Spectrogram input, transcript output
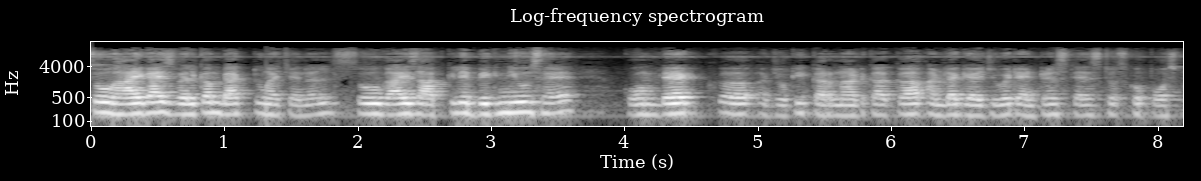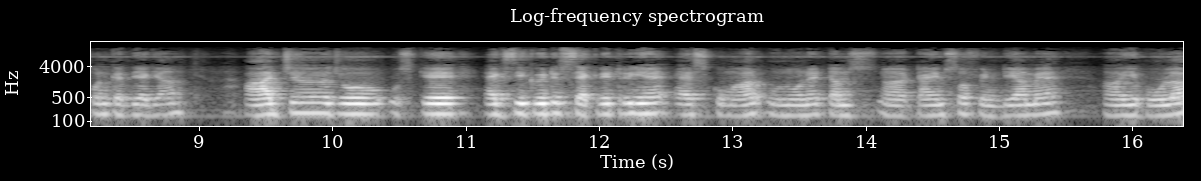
So hi guys welcome back to my channel so guys आपके लिए big news है। कोमडेक जो कि कर्नाटका का अंडर ग्रेजुएट एंट्रेंस टेस्ट उसको पोस्टपोन कर दिया गया। आज, जो उसके एग्जीक्यूटिव सेक्रेटरी हैं एस कुमार, उन्होंने टाइम्स ऑफ़ इंडिया में ये बोला।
